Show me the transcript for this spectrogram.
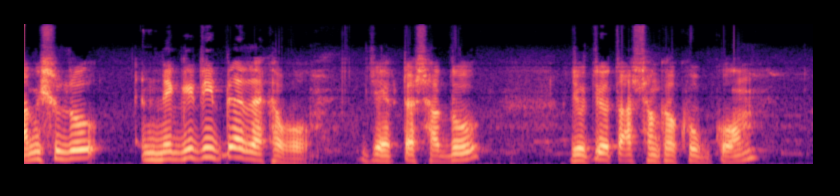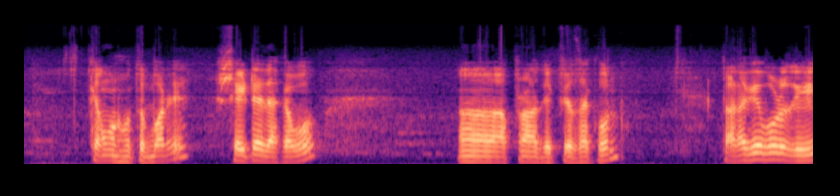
আমি শুধু নেগেটিভটা দেখাবো, যে একটা সাধু, যদিও তার সংখ্যা খুব কম, কেমন হতে পারে সেইটাই দেখাবো। আপনারা দেখতে থাকুন। তার আগে বলে দিই,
